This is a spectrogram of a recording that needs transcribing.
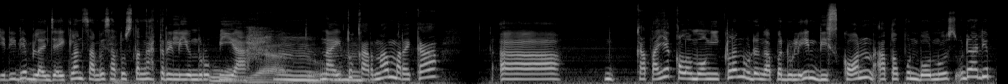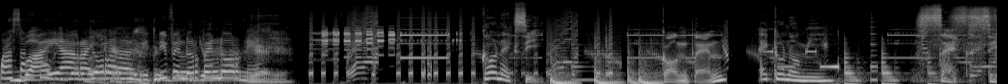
Jadi dia belanja iklan sampai satu setengah triliun rupiah. Uh, ya, Hmm. tuh. Nah itu Mhm. karena mereka eh, katanya kalau mau ngiklan udah nggak peduliin diskon ataupun bonus, udah dia pasang tuh Bayar aja jor-joran gitu, di vendor-vendor. ya. Koneksi Konten Ekonomi Seksi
